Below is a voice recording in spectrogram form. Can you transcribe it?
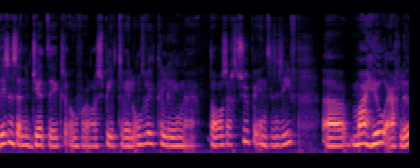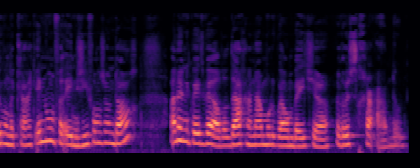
business energetics, over spirituele ontwikkeling. Nou dat was echt super intensief, maar heel erg leuk, want dan krijg ik enorm veel energie van zo'n dag. Alleen ik weet wel, dat dagen daarna moet ik wel een beetje rustiger aandoen.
